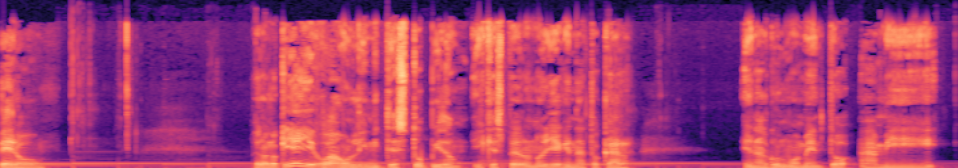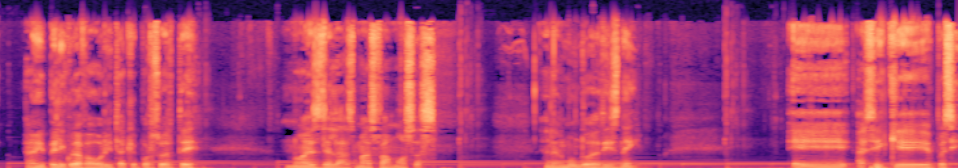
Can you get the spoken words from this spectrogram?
pero pero lo que ya llegó a un límite estúpido y que espero no lleguen a tocar en algún momento a mi a mi película favorita que por suerte no es de las más famosas en el mundo de Disney. Eh, así que, pues sí,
